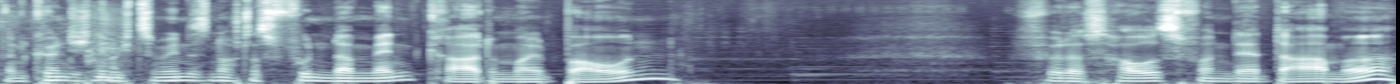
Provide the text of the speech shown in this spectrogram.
Dann könnte ich nämlich zumindest noch das Fundament gerade mal bauen. Für das Haus von der Dame.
